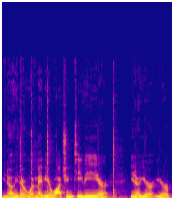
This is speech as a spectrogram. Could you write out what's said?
You know, either when maybe you're watching TV or, you know, you're, you're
